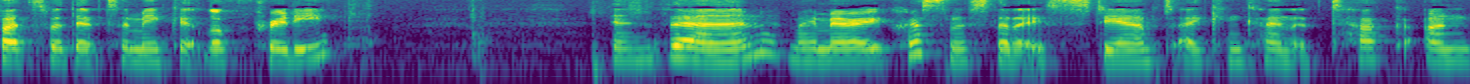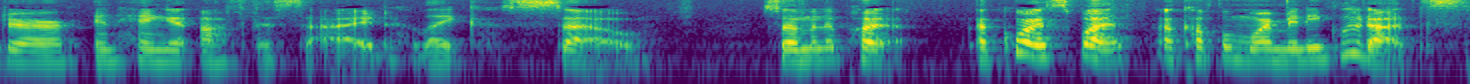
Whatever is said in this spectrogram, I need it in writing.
futz with it to make it look pretty. And then my Merry Christmas that I stamped, I can kind of tuck under and hang it off the side like so. So I'm going to put, of course, what? A couple more mini glue dots.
